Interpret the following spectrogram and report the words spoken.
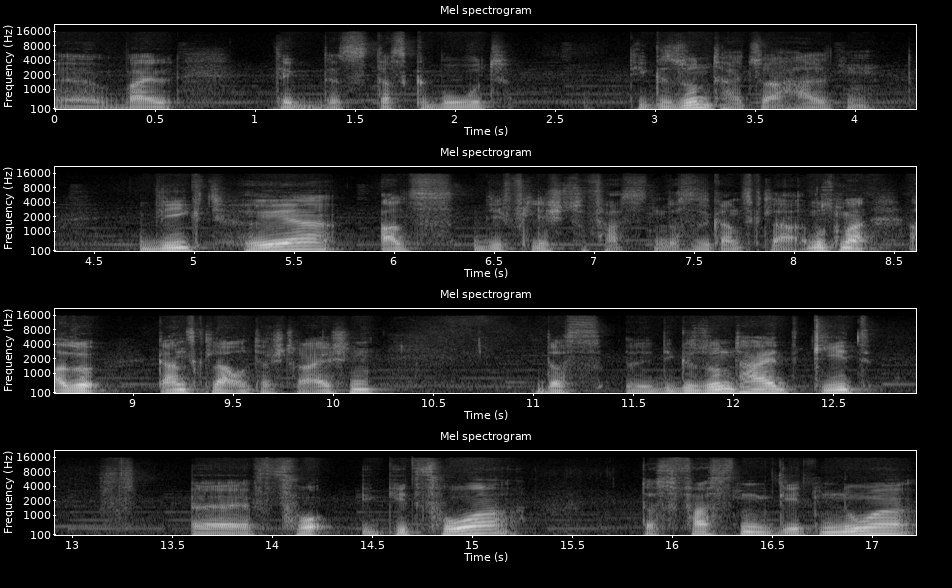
Äh, weil der, das, das Gebot, die Gesundheit zu erhalten, wiegt höher als die Pflicht zu fasten. Das ist ganz klar. Muss man also ganz klar unterstreichen, dass äh, die Gesundheit geht, äh, vor, geht vor, das Fasten geht nur,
